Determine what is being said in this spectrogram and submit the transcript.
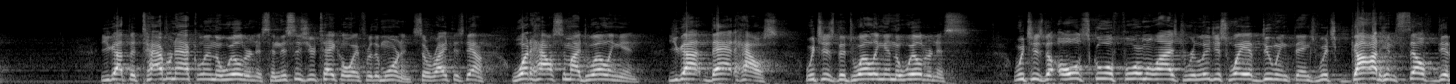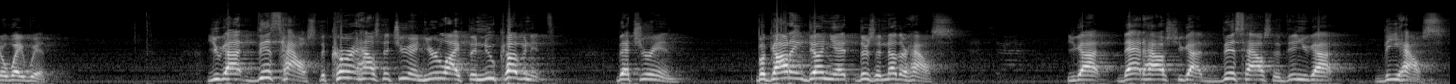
You got the tabernacle in the wilderness, and this is your takeaway for the morning. So, write this down. What house am I dwelling in? You got that house, which is the dwelling in the wilderness which is the old school formalized religious way of doing things, which God Himself did away with. You got this house, the current house that you're in, your life, the new covenant that you're in. But God ain't done yet. There's another house. You got that house, you got this house, and then you got the house.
